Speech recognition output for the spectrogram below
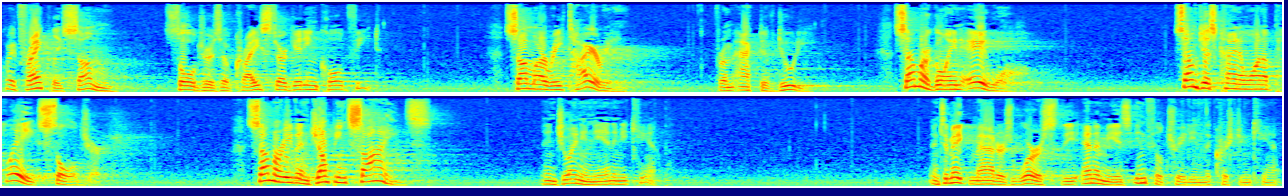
Quite frankly, some soldiers of Christ are getting cold feet. Some are retiring from active duty. Some are going AWOL. Some just kind of want to play soldier. Some are even jumping sides and joining the enemy camp. And to make matters worse, the enemy is infiltrating the Christian camp.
